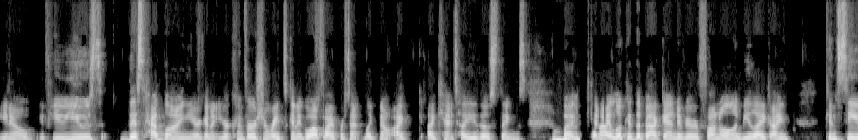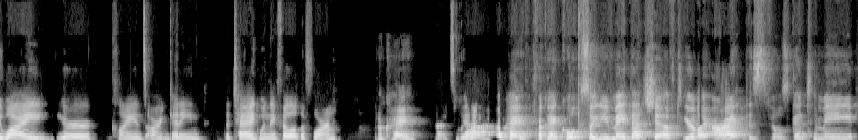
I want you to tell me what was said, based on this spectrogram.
you know if you use this headline you're gonna your conversion rate's gonna go up 5% like no i i can't tell you those things. Mm-hmm. but can i look at the back end of your funnel and be like i can see why your clients aren't getting the tag when they fill out the form? Okay. That's yeah. Okay. Okay cool. So you made that shift. You're like all right this feels good to me.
